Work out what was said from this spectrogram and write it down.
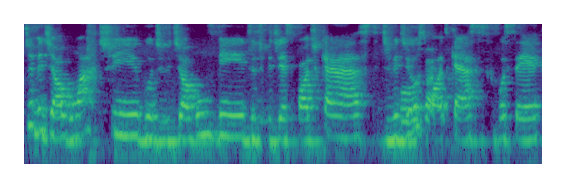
dividir algum artigo, dividir algum vídeo, dividir esse podcast, dividir Opa. os podcasts que você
